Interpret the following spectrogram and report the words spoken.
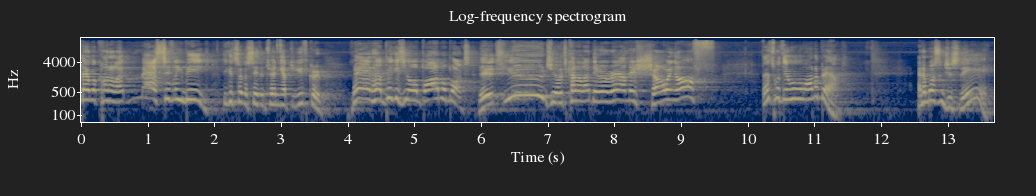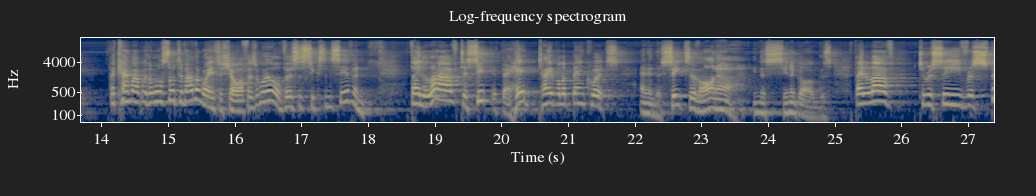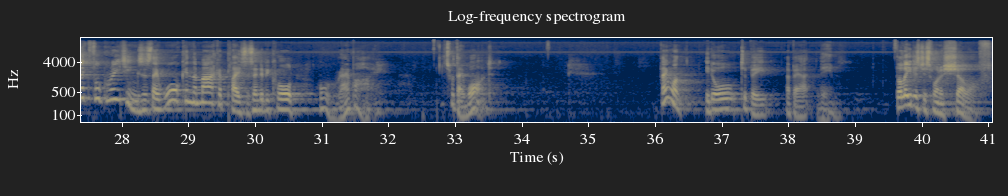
they were kind of like massively big. You could sort of see them turning up to youth group. Man, how big is your Bible box? It's huge. It's kind of like they're around, they're showing off. That's what they're all on about. And it wasn't just there. They came up with all sorts of other ways to show off as well. Verses 6 and 7. They loved to sit at the head table at banquets and in the seats of honour in the synagogues they love to receive respectful greetings as they walk in the marketplaces and to be called, oh, Rabbi. That's what they want. They want it all to be about them. The leaders just want to show off.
